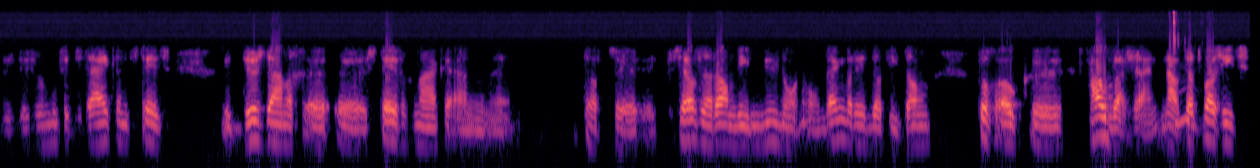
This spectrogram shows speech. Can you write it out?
Dus, dus we moeten de dijken steeds dusdanig uh, stevig maken en uh, dat zelfs een ramp die nu nog ondenkbaar is, dat die dan toch ook houdbaar zijn. Nou, dat was iets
